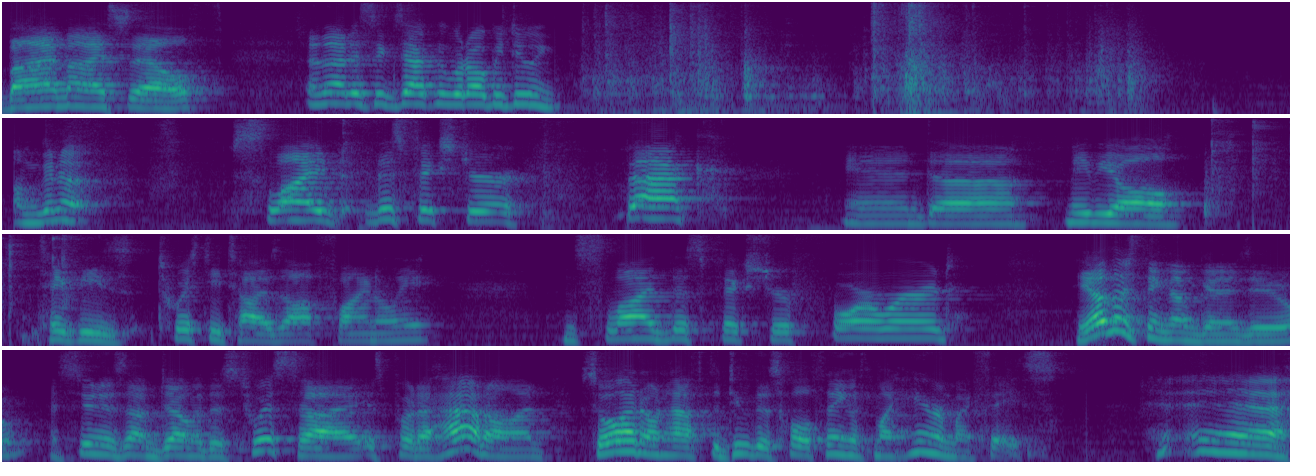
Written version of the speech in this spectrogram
by myself, and that is exactly what I'll be doing. I'm gonna slide this fixture back and uh, maybe I'll take these twisty ties off finally and slide this fixture forward. The other thing I'm gonna do, as soon as I'm done with this twist tie, is put a hat on so I don't have to do this whole thing with my hair in my face. Eh.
